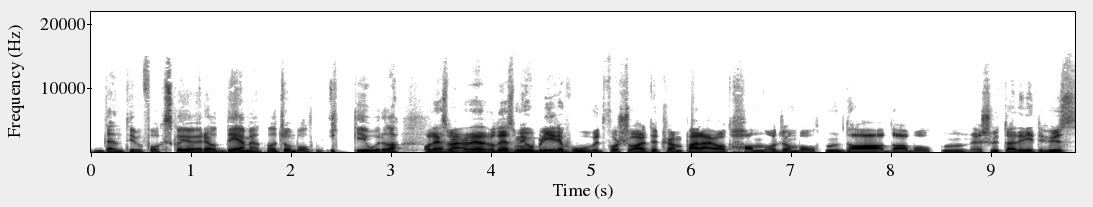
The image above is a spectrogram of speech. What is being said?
den type folk skal gjøre, og det mente man at John Bolton ikke gjorde. da. Og det som, er, og det som jo blir hovedforsvaret til Trump her, er jo at han og John Bolton, da, da Bolton slutta i Det hvite hus,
